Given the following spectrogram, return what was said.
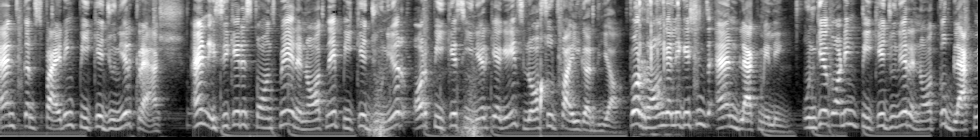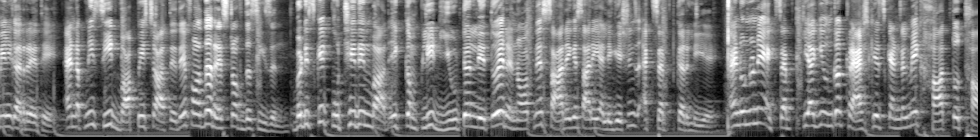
and conspiring Piquet junior crash and इसी के रिस्पॉन्स में रेनॉट ने पीके जूनियर और पीके सीनियर के अगेंस्ट लॉ सूट फ़ाइल कर दिया for wrong allegation and blackmailing उनके अकॉर्डिंग पीके जूनियर रेनॉट को ब्लैकमेल कर रहे थे एंड अपनी सीट वापस चाहते थे for the rest of the season but इसके कुछ ही दिन बाद एक कंप्लीट यू टर्न लेते हुए रेनॉट ने सारे के सारे एलिगेशन एक्सेप्ट कर लिए. एंड उन्होंने एक्सेप्ट किया कि उनका क्रैश के स्कैंडल में एक हाथ तो था।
